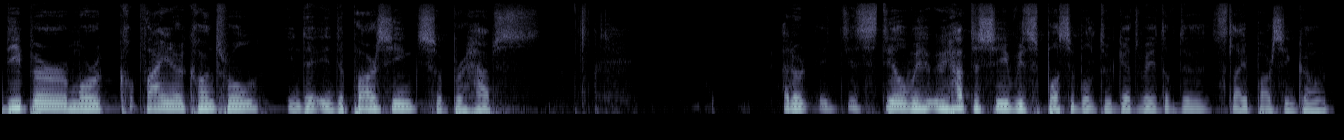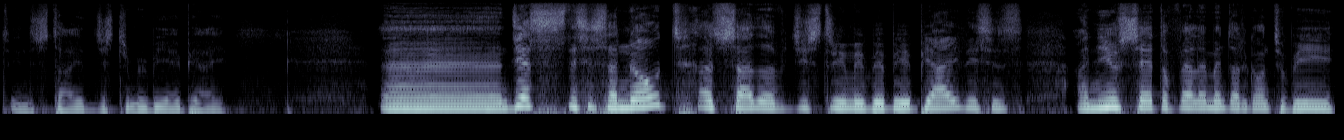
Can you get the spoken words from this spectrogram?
deeper, more co finer control in the in the parsing. So perhaps I don't. It's still we, we have to see if it's possible to get rid of the slice parsing code in the style GStreamer VAAPI. And yes, this is a node outside of GStream API. This is a new set of elements that are going to be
